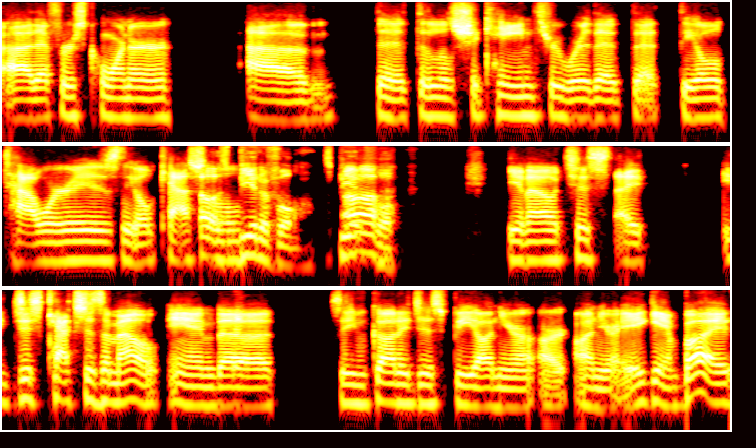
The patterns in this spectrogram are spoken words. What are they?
Uh, that first corner, um, the the little chicane through where the the the old tower is, the old castle. Oh, it's beautiful. It's beautiful. Oh, you know, just I, it just catches them out, and uh, so you've got to just be on your on your A game. But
